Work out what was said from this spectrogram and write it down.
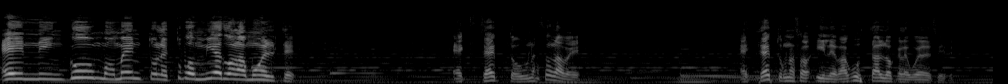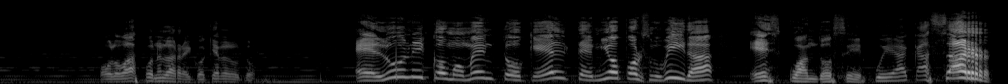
En ningún momento le tuvo miedo a la muerte. Excepto una sola vez. Excepto una sola. Y le va a gustar lo que le voy a decir. O lo vas a poner a rey, cualquiera de los dos. El único momento que él temió por su vida es cuando se fue a casar.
